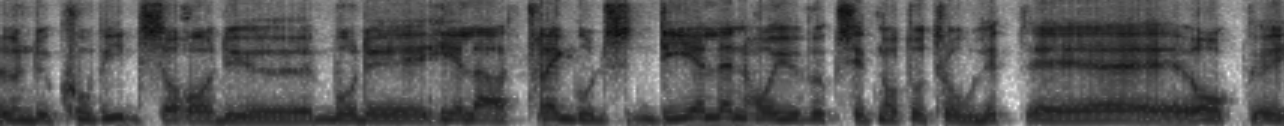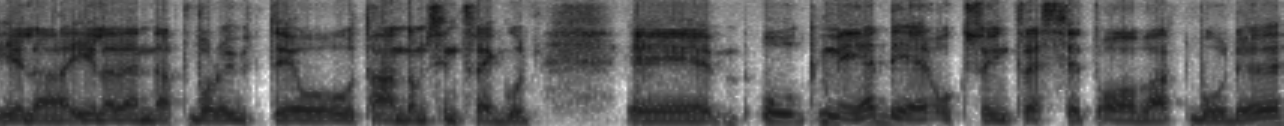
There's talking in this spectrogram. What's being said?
under covid så har det ju både hela trädgårdsdelen har ju vuxit något otroligt eh, och hela, hela den att vara ute och, och ta hand om sin trädgård. Eh, och med det också intresset av att både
